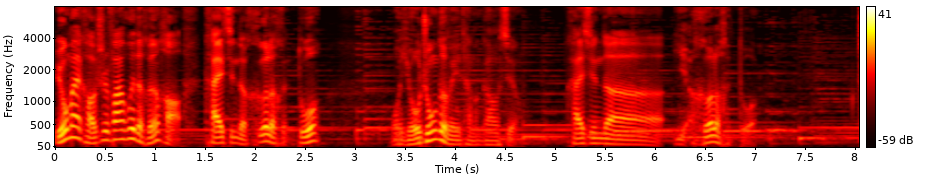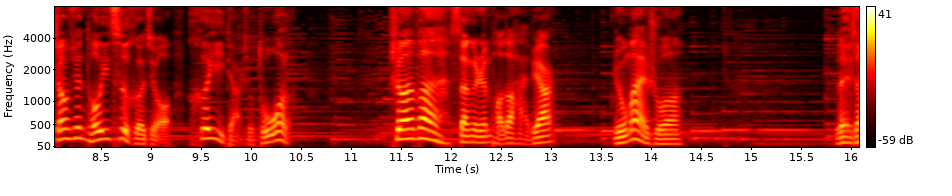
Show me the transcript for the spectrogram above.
刘麦考试发挥的很好，开心的喝了很多，我由衷的为他们高兴，开心的也喝了很多。张轩头一次喝酒，喝一点就多了。吃完饭，三个人跑到海边，刘麦说：“磊子，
